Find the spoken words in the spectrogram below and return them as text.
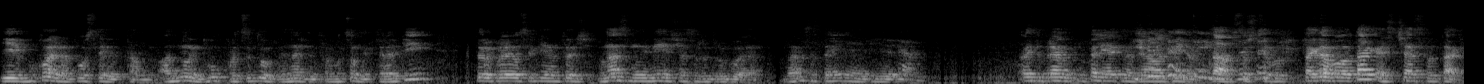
И буквально после там, одной-двух процедур энергоинформационных терапий, которые провел Сергей Анатольевич, у нас мы имеем сейчас уже другое да, состояние. И да. Это прям Наталья Яковлевна прямо отметила. Да, слушайте, вот тогда было так, а сейчас вот так.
